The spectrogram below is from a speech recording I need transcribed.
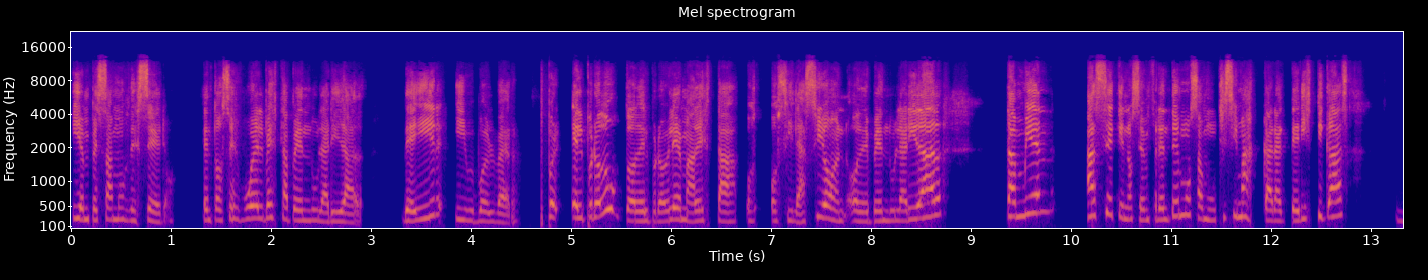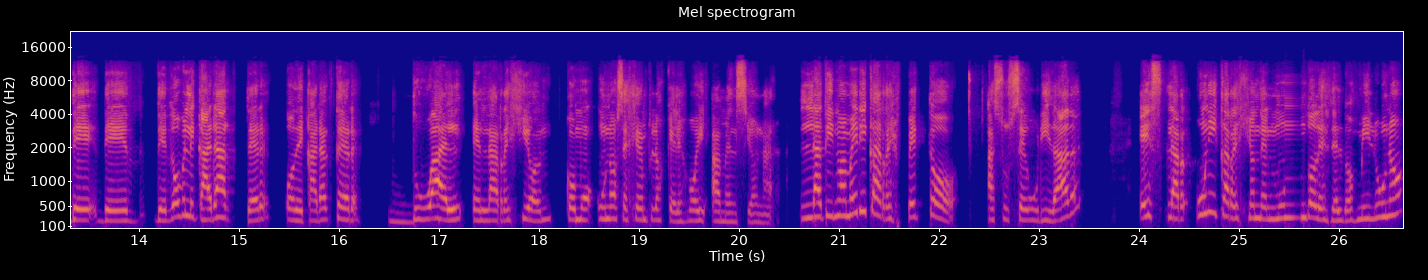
y empezamos de cero. Entonces vuelve esta pendularidad de ir y volver. El producto del problema de esta oscilación o de pendularidad también hace que nos enfrentemos a muchísimas características de, doble carácter o de carácter dual en la región, como unos ejemplos que les voy a mencionar. Latinoamérica respecto a su seguridad es la única región del mundo desde el 2001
